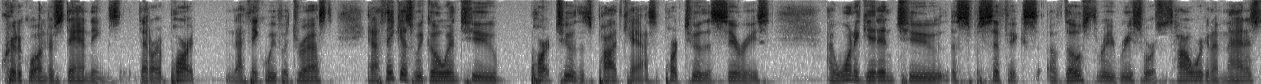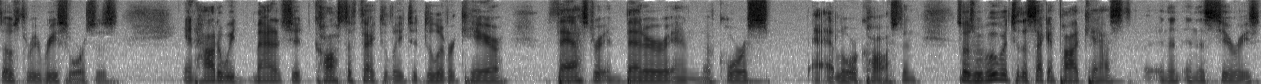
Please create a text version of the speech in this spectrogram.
critical understandings that are important. And I think we've addressed. And I think as we go into part two of this podcast, part two of this series, I want to get into the specifics of those three resources, how we're going to manage those three resources, and how do we manage it cost effectively to deliver care faster and better, and of course at lower cost. And so as we move into the second podcast in, the, in this series,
